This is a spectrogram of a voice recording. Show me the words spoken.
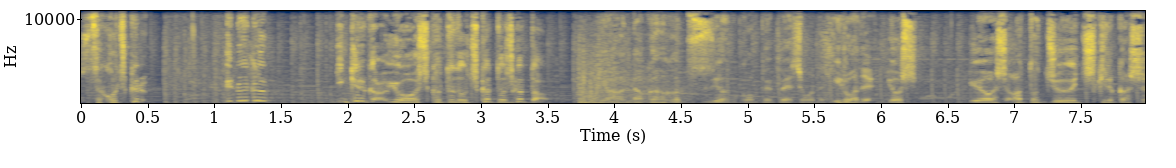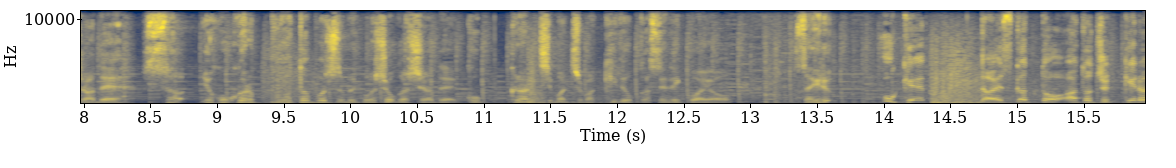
さあ、こっち来るいるいるいけるか？よし、勝った、勝った、勝った？いや、なかなか強いの、このペペーションで。いるわで。よし。よし、あと11キルかしらで。さあ、横からボタンポジでも行きましょうかしらで。こっからちまちまキルを稼いでいくわよ。さあ、いる。オッケーナイスカットあと10キル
